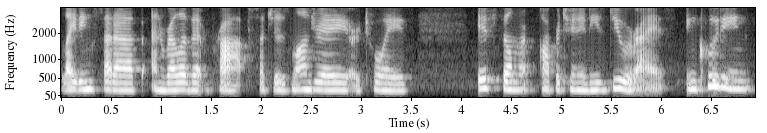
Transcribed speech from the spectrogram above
lighting setup, and relevant props such as lingerie or toys if film opportunities do arise, including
